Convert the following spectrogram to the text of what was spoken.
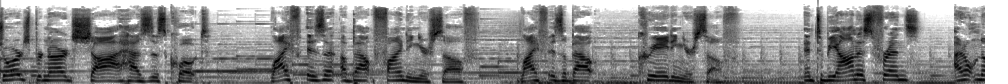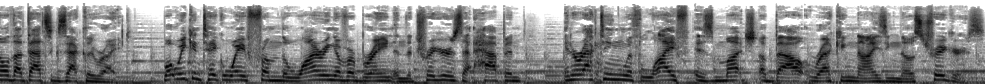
George Bernard Shaw has this quote Life isn't about finding yourself, life is about creating yourself. And to be honest, friends, I don't know that that's exactly right. What we can take away from the wiring of our brain and the triggers that happen Interacting with life is much about recognizing those triggers.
